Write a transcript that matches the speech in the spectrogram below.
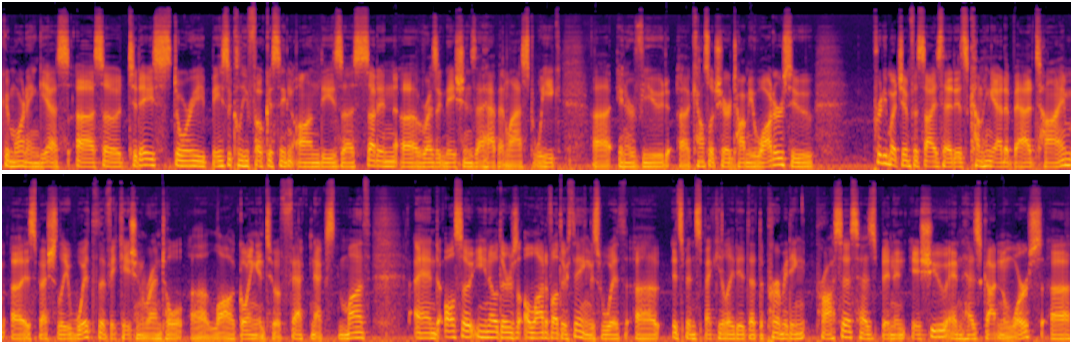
Good morning. Yes. Uh, so today's story basically focusing on these uh, sudden uh, resignations that happened last week. Uh, interviewed uh, Council Chair Tommy Waters, who pretty much emphasized that it's coming at a bad time, uh, especially with the vacation rental uh, law going into effect next month. And also, you know, there's a lot of other things with uh, it's been speculated that the permitting process has been an issue and has gotten worse uh,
